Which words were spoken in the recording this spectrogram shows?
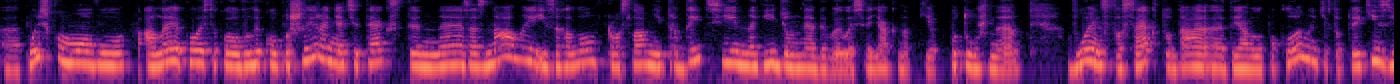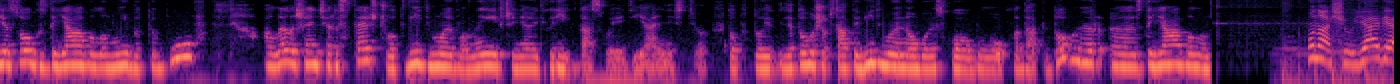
е, польську мову, але якогось такого великого поширення ці тексти не зазнали, і загалом в православній традиції на відьом не дивилися як на таке потужне воїнство, секту да, е, дияволопоклонників, тобто який зв'язок з дияволом нібито був. але лише через те, що от відьми вони вчиняють гріх да, своєю діяльністю. Тобто, для того, щоб стати відьмою, не обов'язково було укладати договір е, з дияволом. У нашій уяві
